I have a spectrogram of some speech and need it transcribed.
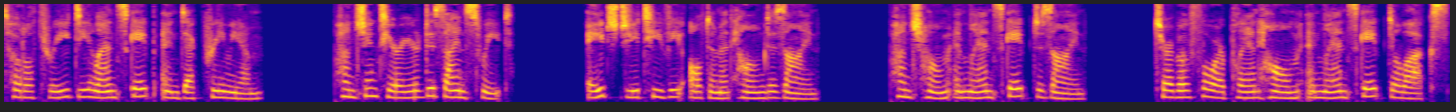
Total 3D Landscape and Deck Premium, Punch Interior Design Suite, HGTV Ultimate Home Design, Punch Home and Landscape Design, Turbo Floor Plan Home and Landscape Deluxe.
